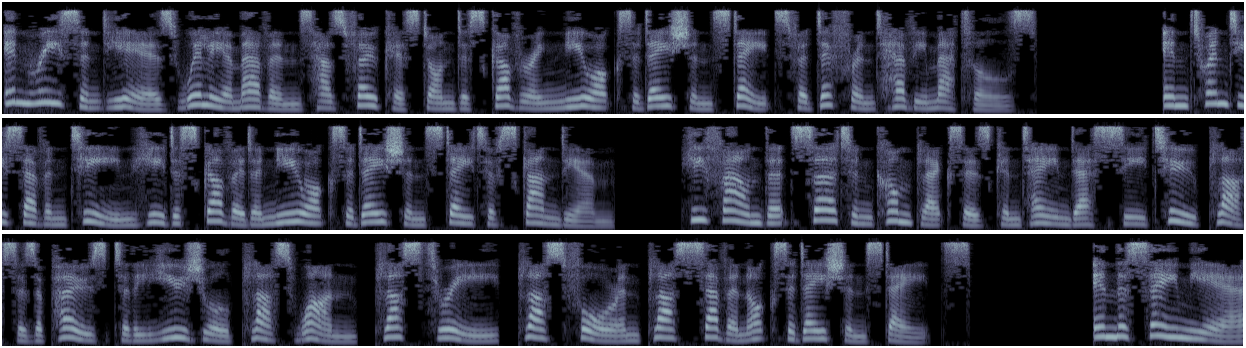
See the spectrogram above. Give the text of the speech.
In recent years William Evans has focused on discovering new oxidation states for different heavy metals. In 2017 he discovered a new oxidation state of scandium. He found that certain complexes contained Sc2 as opposed to the usual plus 1, plus 3, plus 4 and plus 7 oxidation states. In the same year,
